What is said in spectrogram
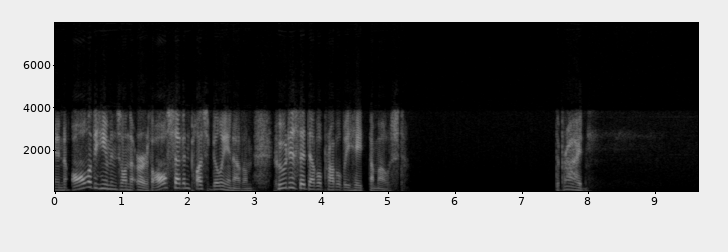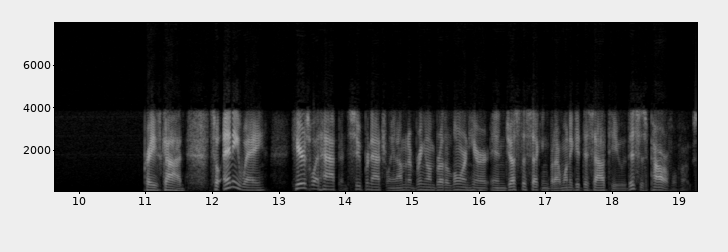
And all of the humans on the earth, all seven plus billion of them, who does the devil probably hate the most? The bride. Praise God. So, anyway, here's what happened supernaturally, and I'm going to bring on Brother Lauren here in just a second, but I want to get this out to you. This is powerful, folks.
